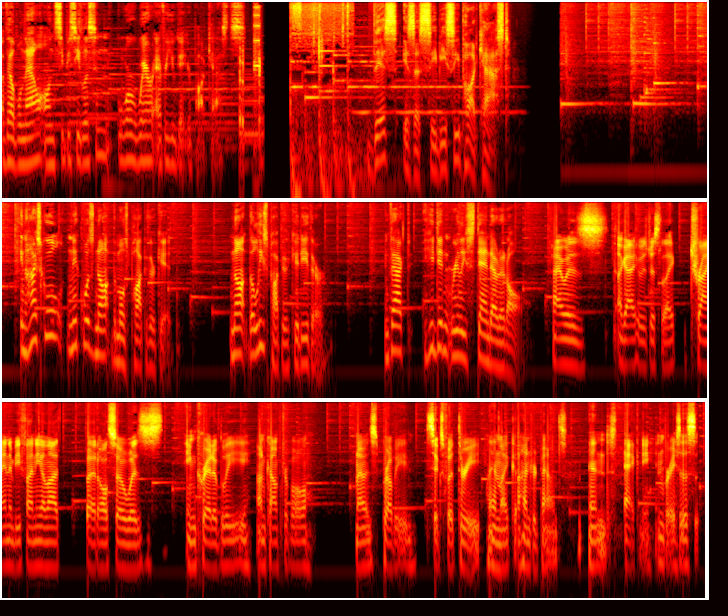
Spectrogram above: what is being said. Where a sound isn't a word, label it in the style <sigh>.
available now on CBC Listen or wherever you get your podcasts. This is a CBC podcast. In high school, Nick was not the most popular kid. Not the least popular kid either. In fact, he didn't really stand out at all. I was a guy who was just like trying to be funny a lot, but also was incredibly uncomfortable. I was probably six foot three and like a hundred pounds and acne and braces. It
